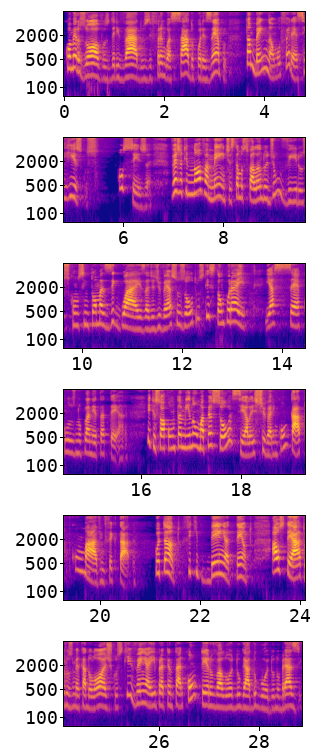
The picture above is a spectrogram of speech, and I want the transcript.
Comer os ovos, derivados e frango assado, por exemplo, também não oferece riscos. Ou seja, veja que novamente estamos falando de um vírus com sintomas iguais a de diversos outros que estão por aí e há séculos no planeta Terra, e que só contaminam uma pessoa se ela estiver em contato com uma ave infectada. Portanto, fique bem atento aos teatros mercadológicos que vêm aí para tentar conter o valor do gado gordo no Brasil.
